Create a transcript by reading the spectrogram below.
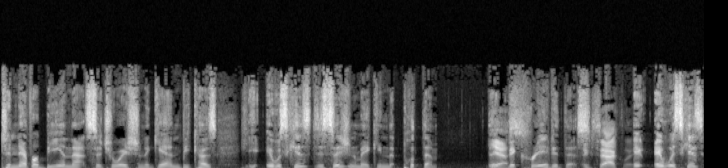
to never be in that situation again, because he, it was his decision making that put them, that, Yes. that created this. Exactly. It, it was his,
